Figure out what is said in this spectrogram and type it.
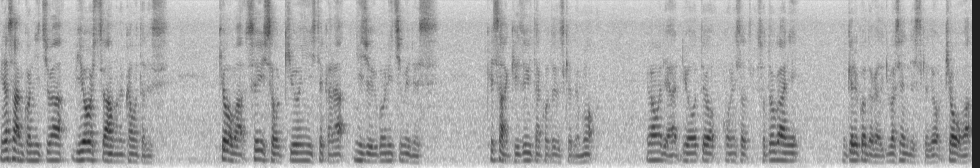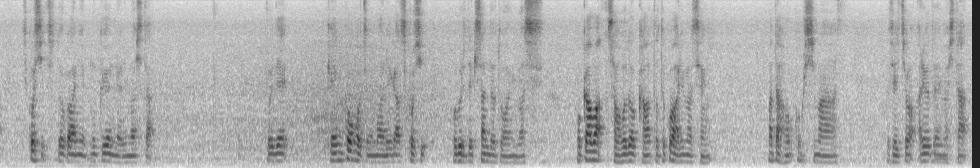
皆さんこんにちは。美容室アームの鎌田です。今日は水素を吸引してから25日目です。今朝気づいたことですけども今までは両手をこの外側に向けることができませんでしたけど今日は少し外側に向くようになりました。これで肩甲骨の周りが少しほぐれてきたんだと思います。他はさほど変わったところはありません。また報告します。ご清聴ありがとうございました。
